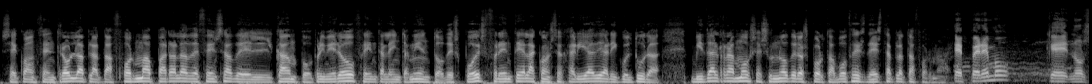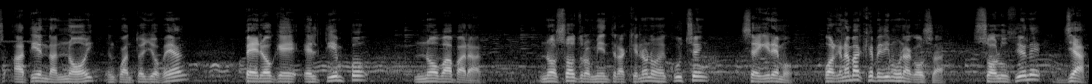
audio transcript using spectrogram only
se concentró la plataforma para la defensa del campo, primero frente al ayuntamiento, después frente a la Consejería de Agricultura. Vidal Ramos es uno de los portavoces de esta plataforma. Esperemos que nos atiendan, no hoy, en cuanto ellos vean, pero que el tiempo no va a parar. Nosotros, mientras que no nos escuchen, seguiremos. Porque nada más que pedimos una cosa, soluciones ya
